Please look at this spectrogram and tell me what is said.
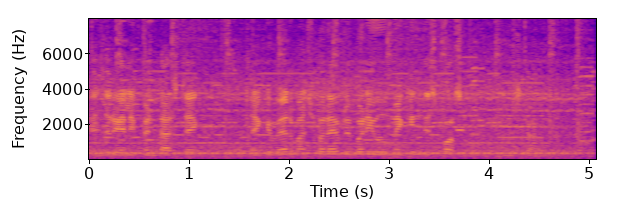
It's really fantastic. Thank you very much for everybody who making this possible.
